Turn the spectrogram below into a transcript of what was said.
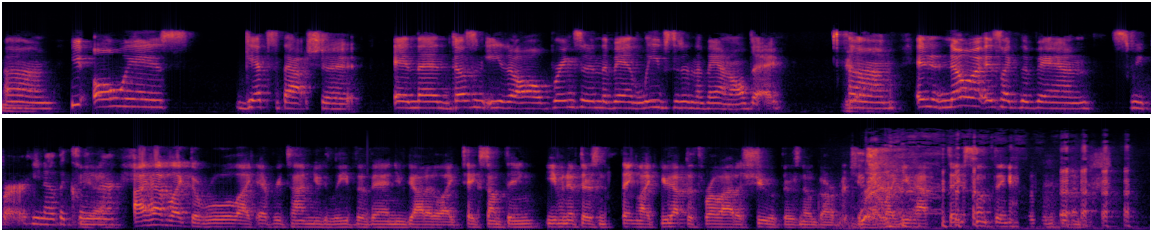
Mhm. Um, he always gets that shit and then doesn't eat it all, brings it in the van, leaves it in the van all day. Yeah. Um, and Noah is like the van sweeper, you know, the cleaner. I have like the rule like every time you leave the van you gotta like take something even if there's nothing like you have to throw out a shoe if there's no garbage you know like you have to take something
